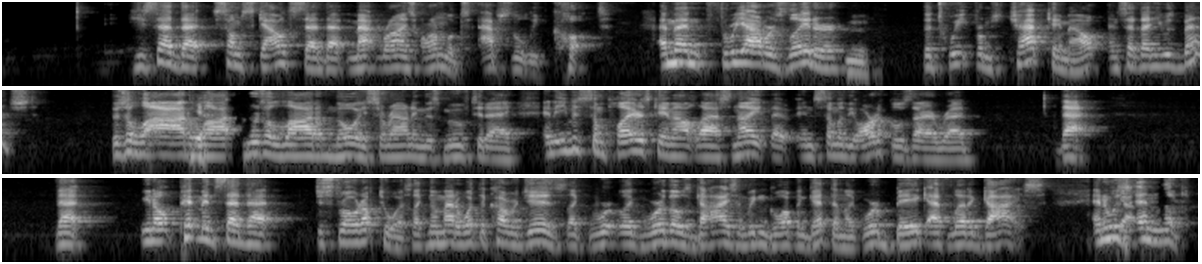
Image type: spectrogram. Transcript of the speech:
he said that some scouts said that Matt Ryan's arm looks absolutely cooked. And then three hours later, mm the tweet from Chap came out and said that he was benched. There's a lot, a Yeah. lot. There's a lot of noise surrounding this move today, and even some players came out last night that in some of the articles that I read that that you know Pittman said that just throw it up to us, like no matter what the coverage is, like we're like we're those guys and we can go up and get them, like we're big athletic guys, and it was Yeah. and like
